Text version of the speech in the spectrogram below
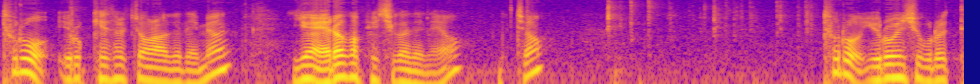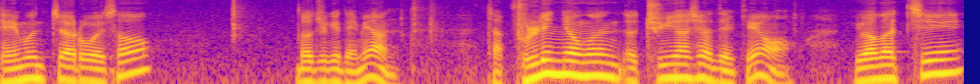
true 이렇게 설정을 하게 되면 이게 에러가 표시가 되네요. 그렇죠? true 이런 식으로 대문자로 해서 넣어주게 되면 자 불린형은 어, 주의하셔야 될게요. 이와 같이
